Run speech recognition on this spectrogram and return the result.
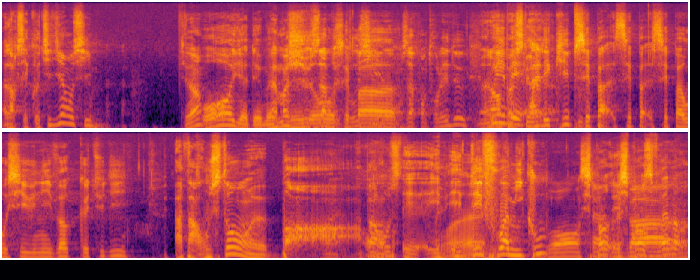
Alors que c'est quotidien aussi. Tu vois Oh, il y a des Bah, mêmes. Moi, je zappe c'est pas. aussi. On zappe entre les deux. Ah non, oui, mais que- à l'équipe, c'est pas, c'est pas, c'est pas aussi univoque que tu dis. À part Roustan, euh, bah, part on- Roustan. et, et- et Ouais. des fois Mikou. Bon, Je pense, je pense vraiment,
